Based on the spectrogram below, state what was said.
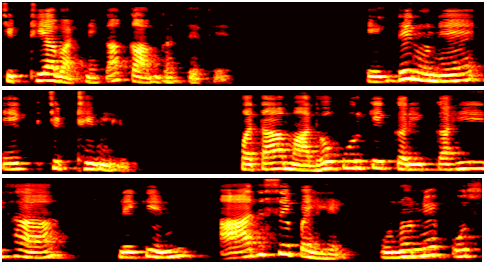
चिट्ठियाँ बांटने का काम करते थे। एक दिन उन्हें एक चिट्ठी मिली। पता माधोपुर के करीब का ही था, लेकिन आज से पहले उन्होंने उस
